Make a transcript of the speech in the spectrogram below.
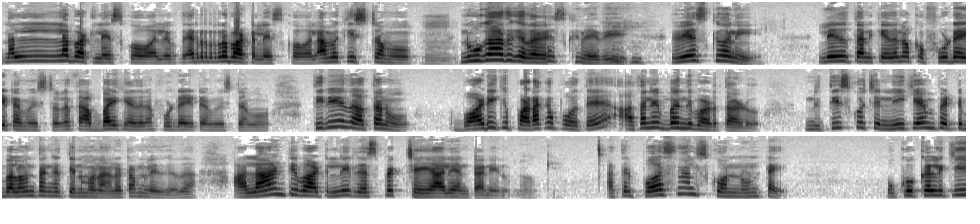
నల్ల బట్టలు వేసుకోవాలి లేకపోతే ఎర్ర బట్టలు వేసుకోవాలి. ఆమెకి ఇష్టము. నువ్వు కాదు కదా వేసుకునేది. వేసుకొని. లేదు తనకి ఏదైనా ఒక ఫుడ్ ఐటమ్ ఇష్టం లేకపోతే అబ్బాయికి ఏదైనా ఫుడ్ ఐటమ్ ఇష్టము. తినేది అతను. బాడీకి పడకపోతే అతను ఇబ్బంది పడతాడు. తీసుకొచ్చి నీకేం పెట్టి బలవంతంగా తినమని అనటం లేదు కదా. అలాంటి వాటిని రెస్పెక్ట్ చేయాలి అంటా నేను. ఓకే. అతని పర్సనల్స్ కొన్ని ఉంటాయి. ఒక్కొక్కరికి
